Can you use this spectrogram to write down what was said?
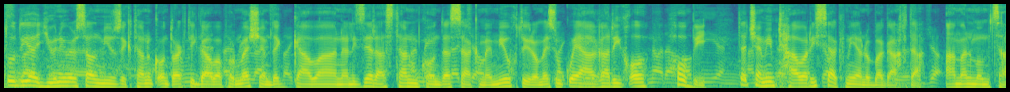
სტუდია Universal Music-თან კონტრაქტი გავაფორმა, შემდეგ გავაანალიზე, რასთან მქონდა საქმე. მივხვდი, რომ ეს უკვე აღარ იყო ჰობი და ჩემი მთავარი საქმიანობა გახდა. ამან მომცა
